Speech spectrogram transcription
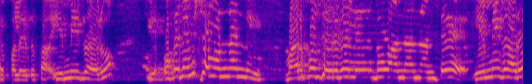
చెప్పలేదు. ఎంఈ గారు ఎ- ఒక నిమిషం ఉండండి. వర్క్ జరగలేదు అని అని అంటే ఎంఈ గారు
